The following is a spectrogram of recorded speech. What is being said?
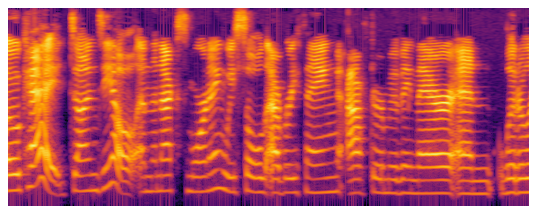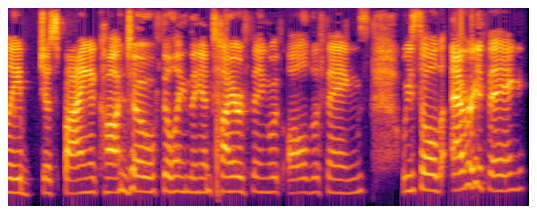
okay, done deal. And the next morning, we sold everything after moving there and literally just buying a condo, filling the entire thing with all the things. We sold everything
